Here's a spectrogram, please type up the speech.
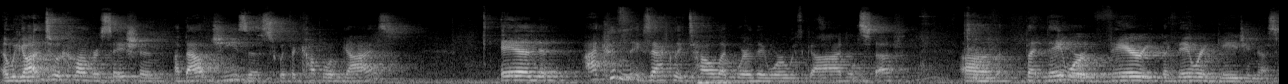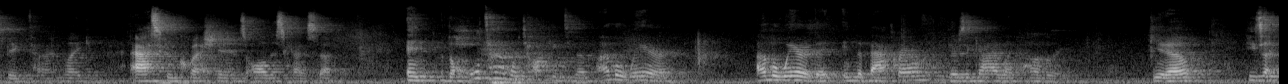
And we got into a conversation about Jesus with a couple of guys. And I couldn't exactly tell like where they were with God and stuff. Um, but they were very, like, they were engaging us big time. Like, asking questions, all this kind of stuff. And the whole time we're talking to them, I'm aware, I'm aware that in the background, there's a guy like hovering. You know? He's like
